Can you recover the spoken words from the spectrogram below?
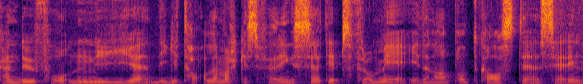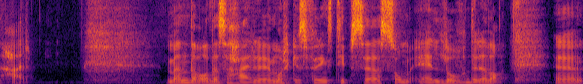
kan du få nye digitale markedsføringstips fra meg i denne podkastserien her. Men det var disse her markedsføringstipset som jeg lovde deg, da.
